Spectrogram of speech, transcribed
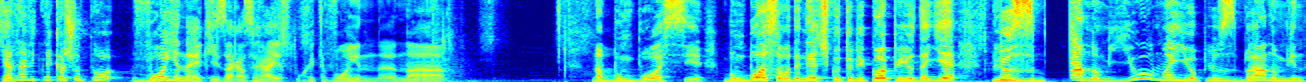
Я навіть не кажу про воїна, який зараз грає. Слухайте, воїн е, на. На бумбосі. Бумбоса в одиничку тобі копію дає, плюс з браном. Йо-майо, плюс з браном він,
